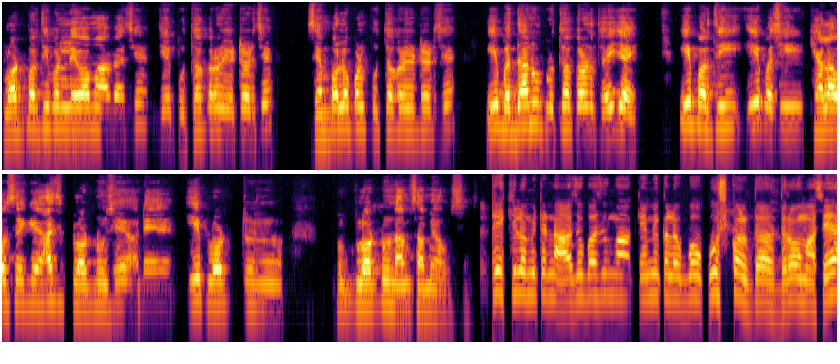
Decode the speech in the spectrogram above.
પ્લોટ પરથી પણ લેવામાં આવ્યા છે, જે પૃથ્થકરણ હેઠળ છે. સેમ્પલો પણ પૃથ્થકરણ હેઠળ છે. એ બધાનું પૃથ્થકરણ થઈ જાય. એ પરથી, એ પછી ખ્યાલ આવશે કે આ જ પ્લોટનું છે અને એ પ્લોટ, પ્લોટનું નામ સામે આવશે. ત્રીસ કિલોમીટરના આજુબાજુમાં કેમિકલ બહુ પુષ્કળ ધરોમાં છે.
